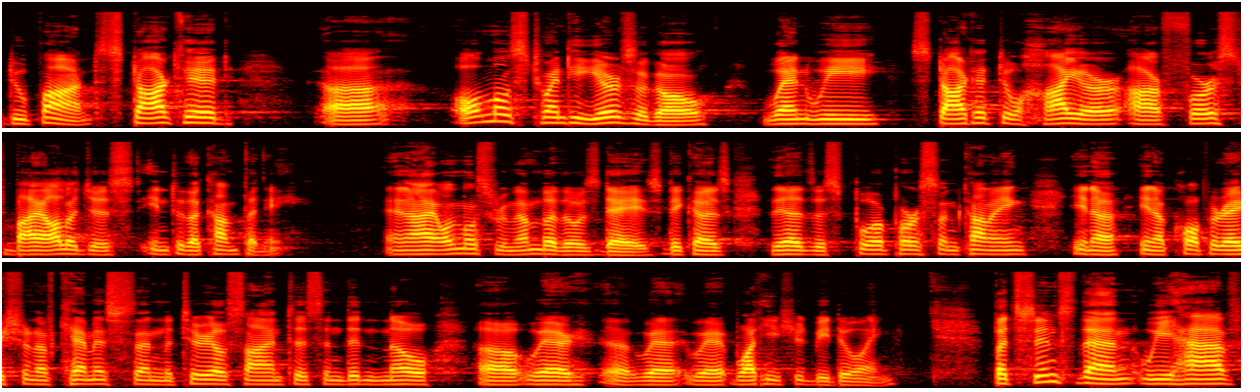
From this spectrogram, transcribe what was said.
DuPont started uh, almost 20 years ago when we started to hire our first biologist into the company. And I almost remember those days because there's this poor person coming in a, in a corporation of chemists and material scientists and didn't know uh, where, uh, where, where, what he should be doing. But since then, we have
